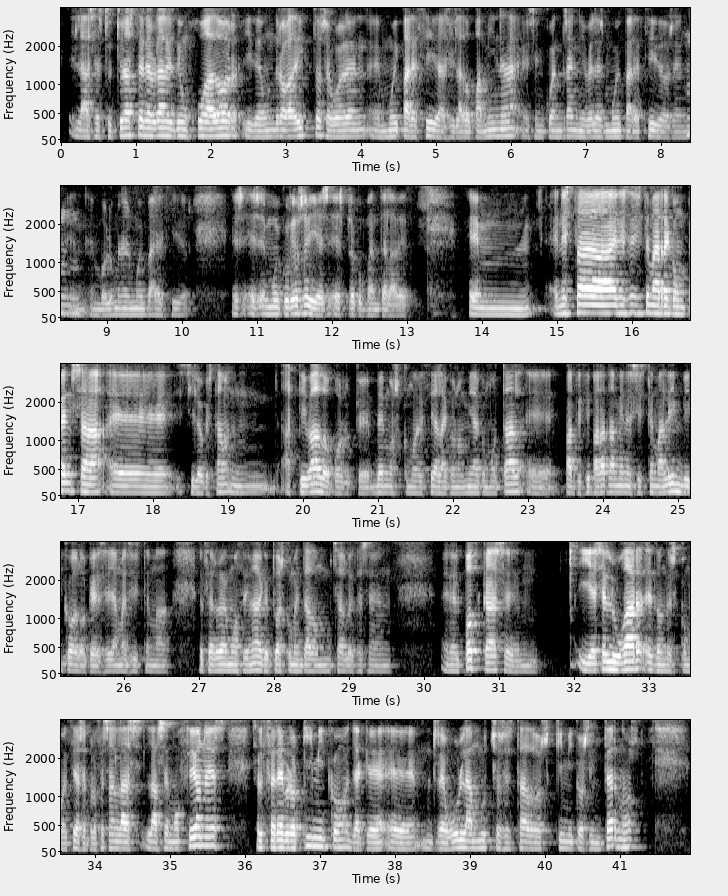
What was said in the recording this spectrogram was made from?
las estructuras cerebrales de un jugador y de un drogadicto se vuelven eh, muy parecidas y la dopamina eh, se encuentra en niveles muy parecidos, en, en, volúmenes muy parecidos. Es, es, muy curioso y es, es preocupante a la vez. Em, en, esta, en este sistema de recompensa, eh, si lo que está activado, porque vemos, como decía, la economía como tal, eh, participará también el sistema límbico, lo que se llama el sistema, el cerebro emocional, que tú has comentado muchas veces en, en el podcast. y es el lugar eh, donde, como decía, se procesan las, emociones, es el cerebro químico, ya que regula muchos estados químicos internos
